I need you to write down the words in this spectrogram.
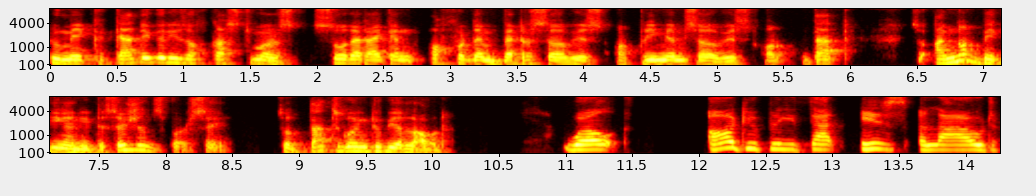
to make categories of customers so that I can offer them better service or premium service or that. So I'm not making any decisions per se. So that's going to be allowed. Well, arguably that is allowed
